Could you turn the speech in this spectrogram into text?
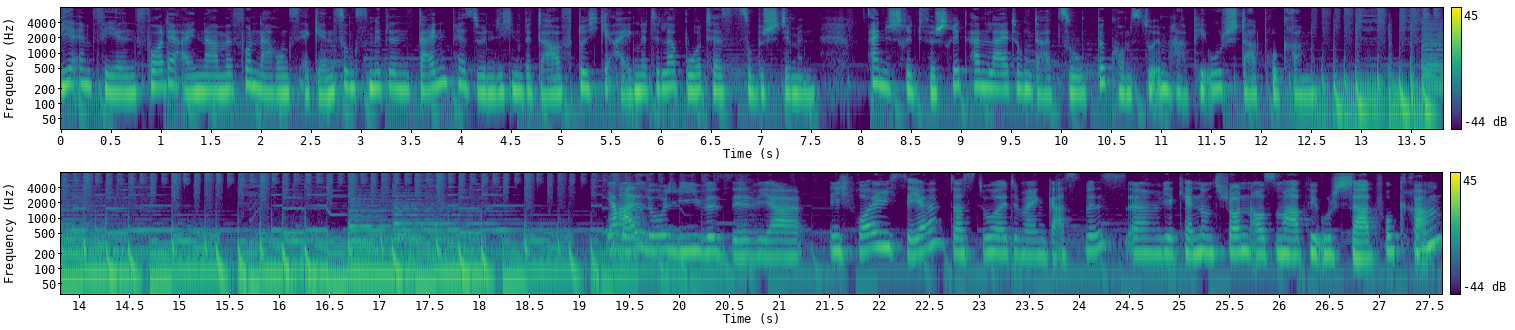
wir empfehlen vor der Einnahme von Nahrungsergänzungsmitteln deinen persönlichen Bedarf durch geeignete Labortests zu bestimmen. Eine Schritt-für-Schritt-Anleitung dazu bekommst du im HPU-Startprogramm. Hallo, liebe Silvia. Ich freue mich sehr, dass du heute mein Gast bist. Ähm, wir kennen uns schon aus dem HPU-Startprogramm.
